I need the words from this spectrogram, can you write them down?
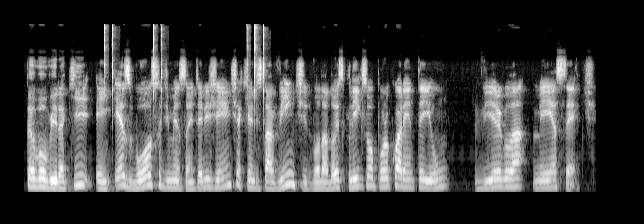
Então eu vou vir aqui em esboço, dimensão inteligente, aqui onde está 20, vou dar dois cliques, vou pôr 41,67.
